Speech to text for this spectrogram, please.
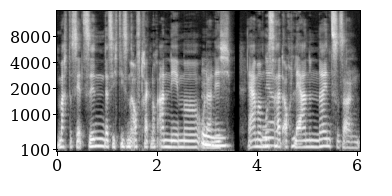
macht es jetzt Sinn, dass ich diesen Auftrag noch annehme oder mhm. nicht. Ja, man muss halt auch lernen, Nein zu sagen.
